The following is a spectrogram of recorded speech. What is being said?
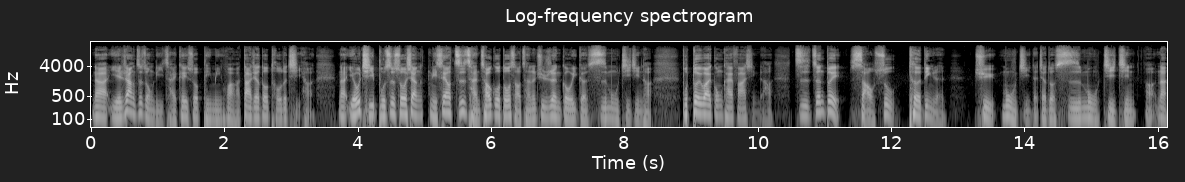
那也让这种理财可以说平民化，大家都投得起哈。那尤其不是说像你是要资产超过多少才能去认购一个私募基金哈，不对外公开发行的哈，只针对少数特定人。去募集的叫做私募基金啊，那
